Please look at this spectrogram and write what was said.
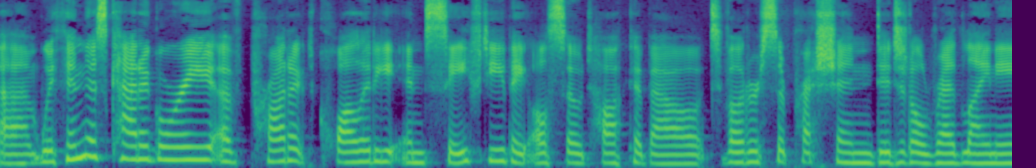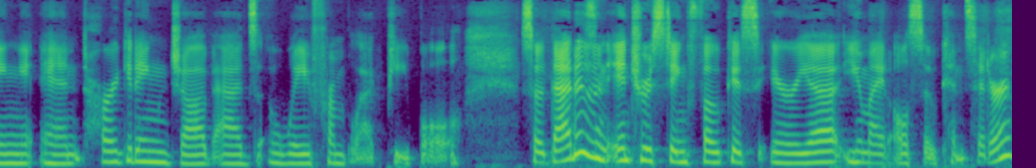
Um, within this category of product quality and safety, they also talk about voter suppression, digital redlining, and targeting job ads away from Black people. So, that is an interesting focus area you might also consider.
